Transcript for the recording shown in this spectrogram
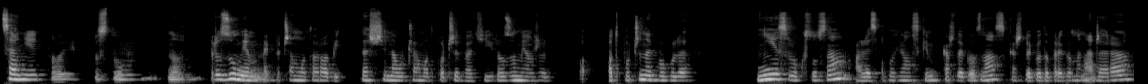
cenię to i po prostu no, rozumiem, jakby czemu to robi. Też się nauczyłam odpoczywać i rozumiem, że odpoczynek w ogóle nie jest luksusem, ale jest obowiązkiem każdego z nas, każdego dobrego menadżera,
